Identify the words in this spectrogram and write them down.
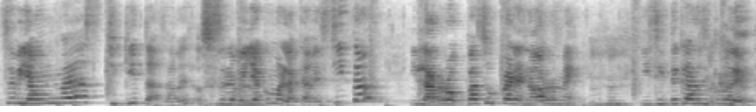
se veía aún más chiquita, ¿sabes? O sea, se le veía como la cabecita y la ropa súper enorme. Y sí te quedas así como de,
